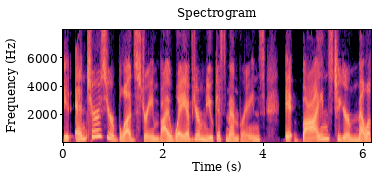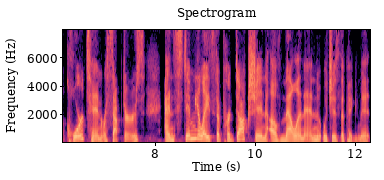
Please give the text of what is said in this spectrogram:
it enters your bloodstream by way of your mucous membranes. It binds to your melanocortin receptors and stimulates the production of melanin, which is the pigment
